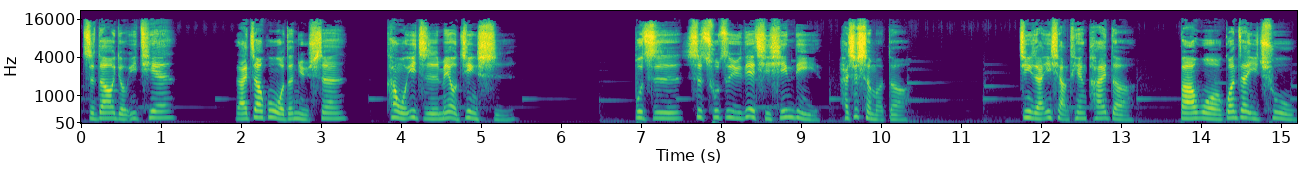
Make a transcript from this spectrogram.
直到有一天，来照顾我的女生看我一直没有进食，不知是出自于猎奇心理还是什么的，竟然异想天开的把我关在一处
